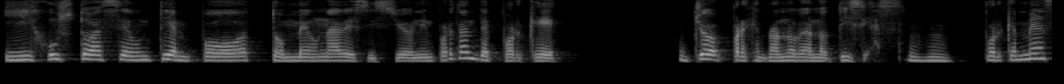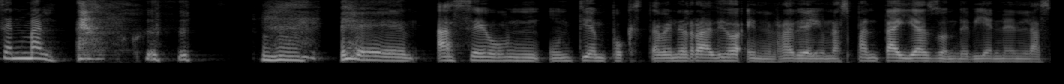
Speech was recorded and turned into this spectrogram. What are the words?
Y justo hace un tiempo tomé una decisión importante porque yo, por ejemplo, no veo noticias porque me hacen mal. Eh, hace un, un tiempo que estaba en el radio, en el radio hay unas pantallas donde vienen las,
